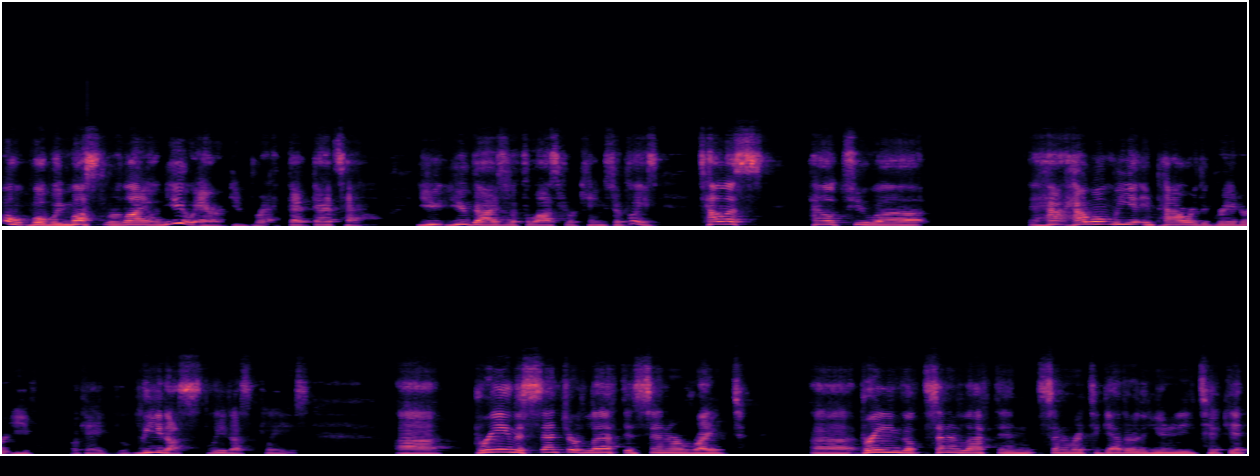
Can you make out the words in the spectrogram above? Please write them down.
Oh well, we must rely on you, Eric and Bret. That that's how you you guys are the philosopher king. So please tell us how to uh how how won't we empower the greater evil? Okay, lead us, lead us, please. Uh, bringing the center left and center right, uh, bringing the center left and center right together, the unity ticket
